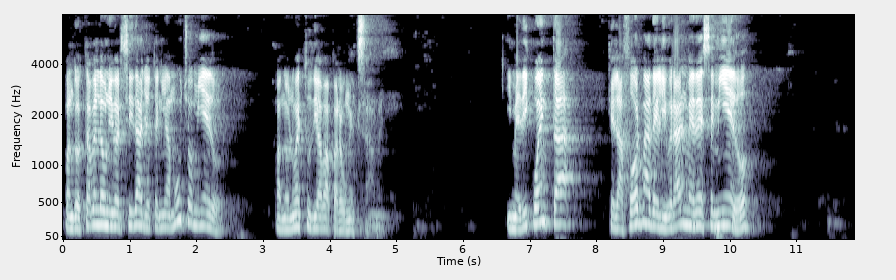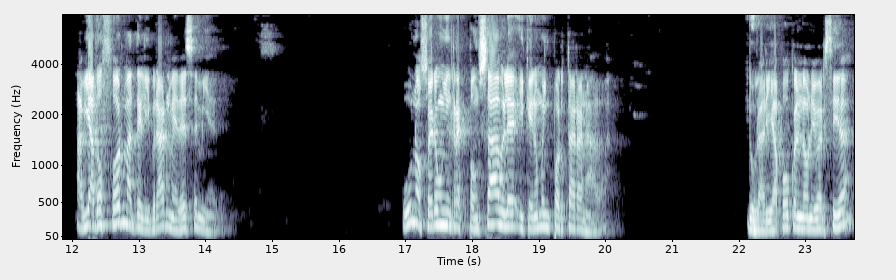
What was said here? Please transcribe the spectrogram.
Cuando estaba en la universidad yo tenía mucho miedo cuando no estudiaba para un examen. Y me di cuenta que la forma de librarme de ese miedo, había dos formas de librarme de ese miedo. Uno, ser un irresponsable y que no me importara nada. Duraría poco en la universidad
